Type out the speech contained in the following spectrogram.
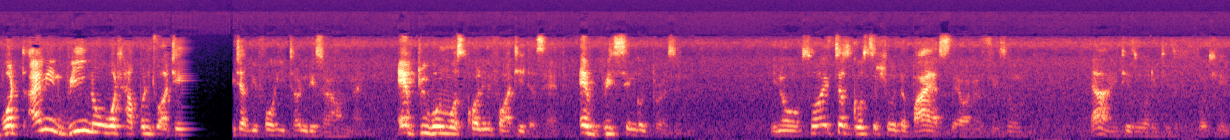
what I mean, we know what happened to Arteta before he turned this around, man. Everyone was calling for Arteta's head. Every single person. You know, so it just goes to show the bias there, honestly. So, yeah, it is what it is. unfortunately.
